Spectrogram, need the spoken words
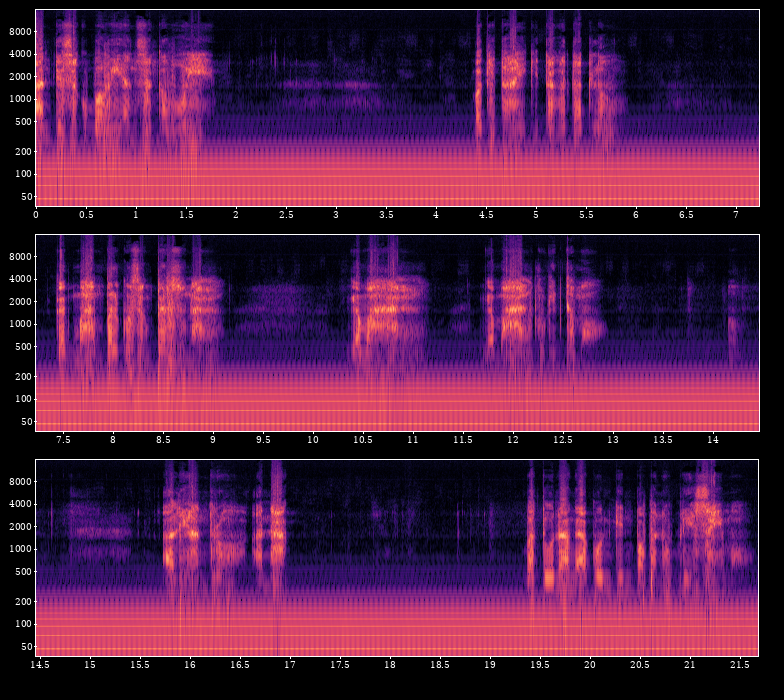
Antes ako bawian sa kabuhi. Magkitahi kita nga tatlo. Kag mahambal ko sang personal. Nga mahal. Nga mahal ko gid kamo. Alejandro, anak. Bato na nga akong ginpapanubli sa imo.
